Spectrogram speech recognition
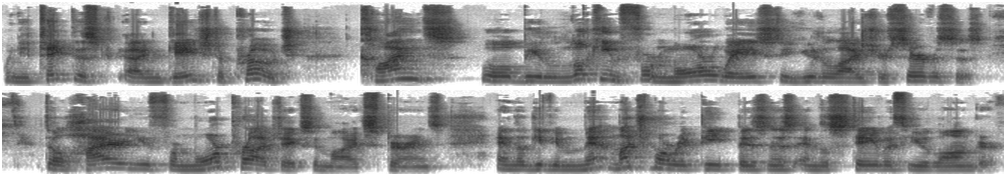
when you take this uh, engaged approach, clients will be looking for more ways to utilize your services. They'll hire you for more projects, in my experience, and they'll give you much more repeat business and they'll stay with you longer.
